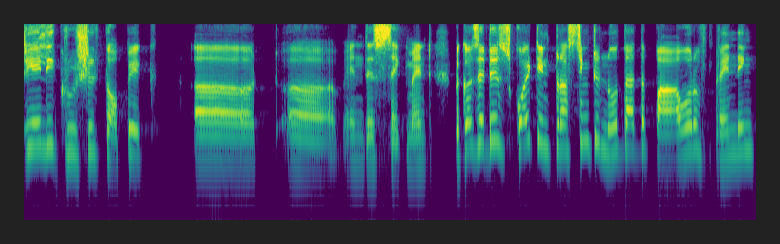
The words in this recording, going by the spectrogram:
really crucial topic uh, uh, in this segment because it is quite interesting to know that the power of branding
